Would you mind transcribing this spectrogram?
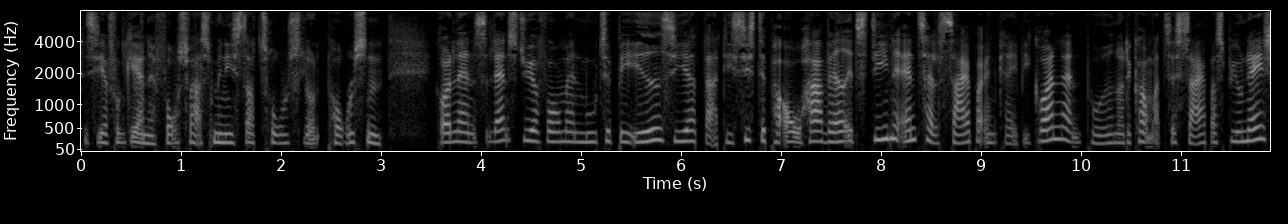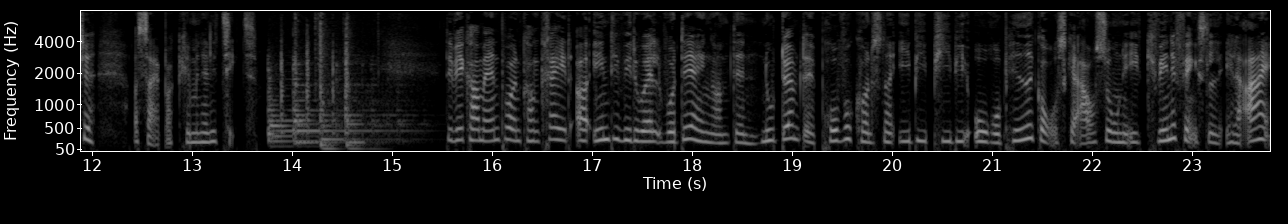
det siger fungerende forsvarsminister Troels Lund Poulsen. Grønlands landstyreformand Mute B. Ede siger, at der de sidste par år har været et stigende antal cyberangreb i Grønland, både når det kommer til cyberspionage og cyberkriminalitet. Det vil komme an på en konkret og individuel vurdering, om den nu dømte provokunstner Ibi Pibi Orup Hedegaard skal afzone i et kvindefængsel eller ej.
